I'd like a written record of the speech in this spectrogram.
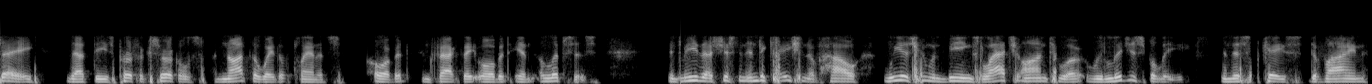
say that these perfect circles are not the way the planets orbit. In fact, they orbit in ellipses. And to me, that's just an indication of how we as human beings latch on to a religious belief, in this case, divine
